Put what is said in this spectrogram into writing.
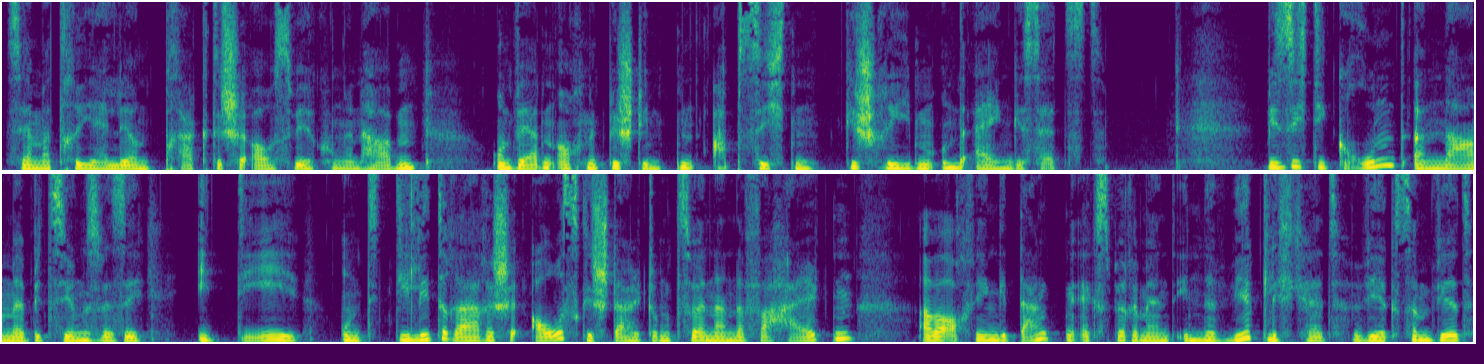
sehr materielle und praktische Auswirkungen haben und werden auch mit bestimmten Absichten geschrieben und eingesetzt. Wie sich die Grundannahme bzw. Idee und die literarische Ausgestaltung zueinander verhalten, aber auch wie ein Gedankenexperiment in der Wirklichkeit wirksam wird,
